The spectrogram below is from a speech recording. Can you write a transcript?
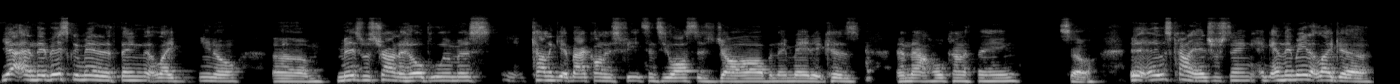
yeah, and they basically made it a thing that like you know, um, Miz was trying to help Lumis kind of get back on his feet since he lost his job, and they made it because and that whole kind of thing. So it, it was kind of interesting, and, and they made it like a,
